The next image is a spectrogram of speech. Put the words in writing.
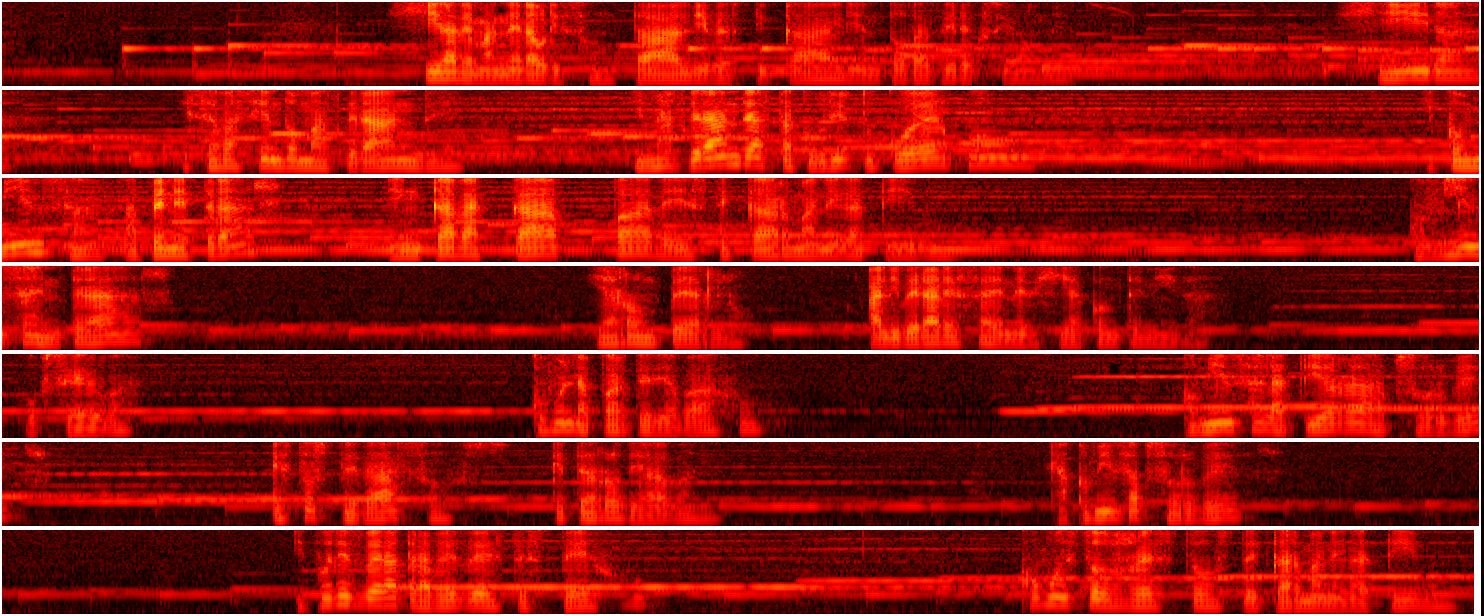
Gira de manera horizontal y vertical y en todas direcciones. Gira y se va haciendo más grande y más grande hasta cubrir tu cuerpo y comienza a penetrar en cada capa de este karma negativo comienza a entrar y a romperlo, a liberar esa energía contenida. Observa cómo en la parte de abajo comienza la tierra a absorber estos pedazos que te rodeaban. La comienza a absorber y puedes ver a través de este espejo cómo estos restos de karma negativo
